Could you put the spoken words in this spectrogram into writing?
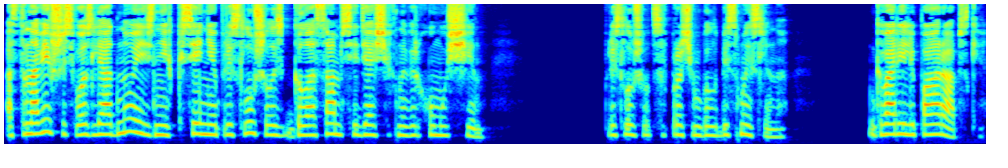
Остановившись возле одной из них, Ксения прислушалась к голосам сидящих наверху мужчин. Прислушиваться, впрочем, было бессмысленно. Говорили по-арабски.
